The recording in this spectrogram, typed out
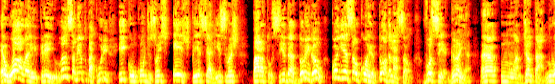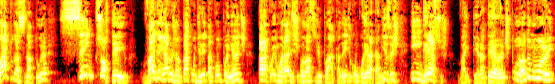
É o Orla Recreio, lançamento da Cure e com condições especialíssimas para a torcida Domingão. Conheça o corretor da nação. Você ganha é, um jantar no ato da assinatura sem sorteio. vai ganhar o jantar com direito a acompanhante para comemorar este golaço de placa, além de concorrer a camisas e ingressos Vai ter até antes pulando o muro, hein?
